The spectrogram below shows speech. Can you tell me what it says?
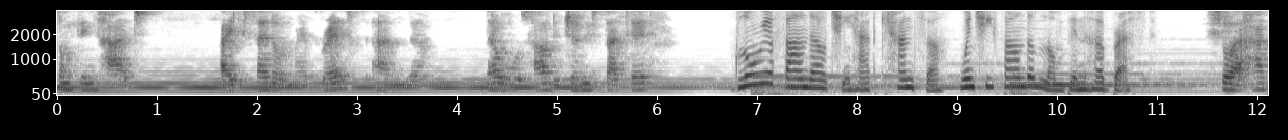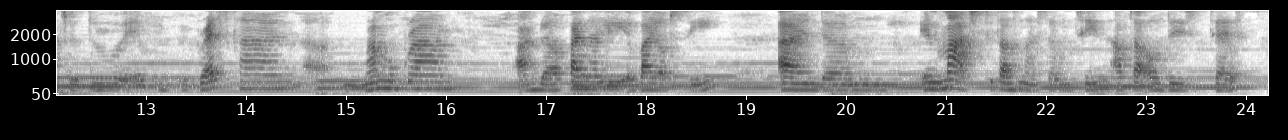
Something hard by the side of my breast, and um, that was how the journey started. Gloria found out she had cancer when she found a lump in her breast. So I had to do a, a breast scan, a mammogram, and uh, finally a biopsy. And um, in March 2017, after all these tests,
